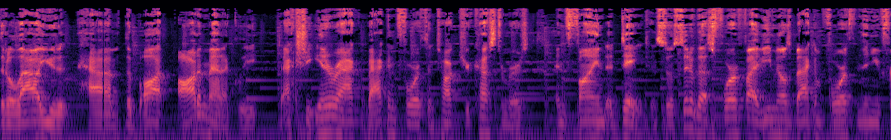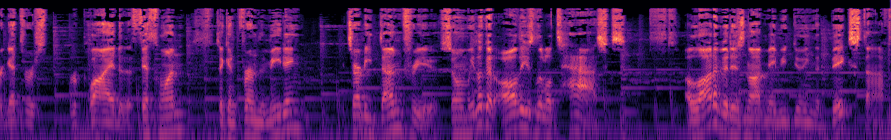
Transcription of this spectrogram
that allow you to have the bot automatically actually interact back and forth and talk to your customers and find a date. And so instead of that's four or five emails back and forth and then you forget to re- reply to the fifth one to confirm the meeting, it's already done for you. So when we look at all these little tasks, a lot of it is not maybe doing the big stuff,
